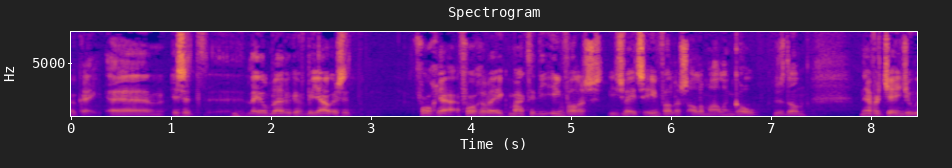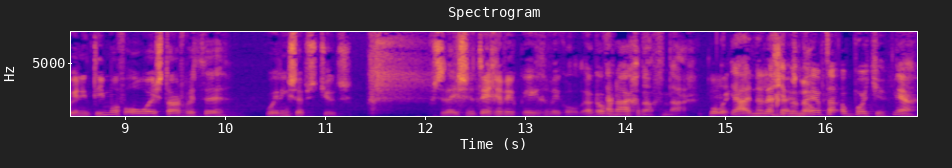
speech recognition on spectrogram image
Oké. ehm, is het, Leon, blijf ik even bij jou. Is het, vorig jaar, vorige week maakten die invallers, die Zweedse invallers, allemaal een goal. Dus dan never change a winning team of always start with the winning substitutes. Deze tegenwik- ingewikkeld? Daar heb ik over nagedacht vandaag. Mooi. Ja, en dan leg je bij mij op, dat- op bordje. Ja,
